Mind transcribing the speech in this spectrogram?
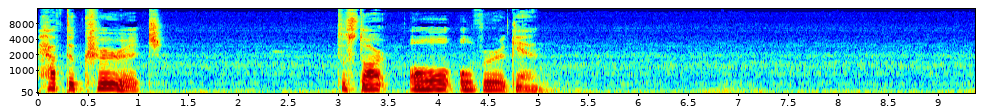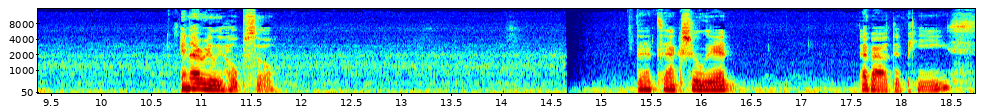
have the courage to start all over again. And I really hope so. That's actually it about the piece.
